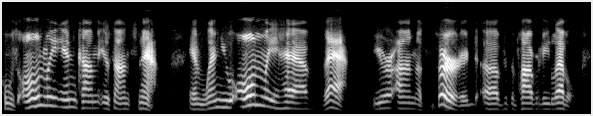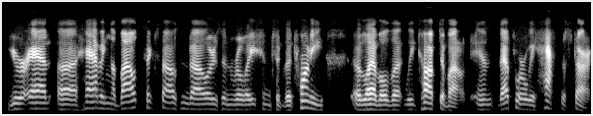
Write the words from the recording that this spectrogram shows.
whose only income is on SNAP. And when you only have that, you're on a third of the poverty level. You're at uh, having about $6,000 in relation to the 20 uh, level that we talked about. And that's where we have to start.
